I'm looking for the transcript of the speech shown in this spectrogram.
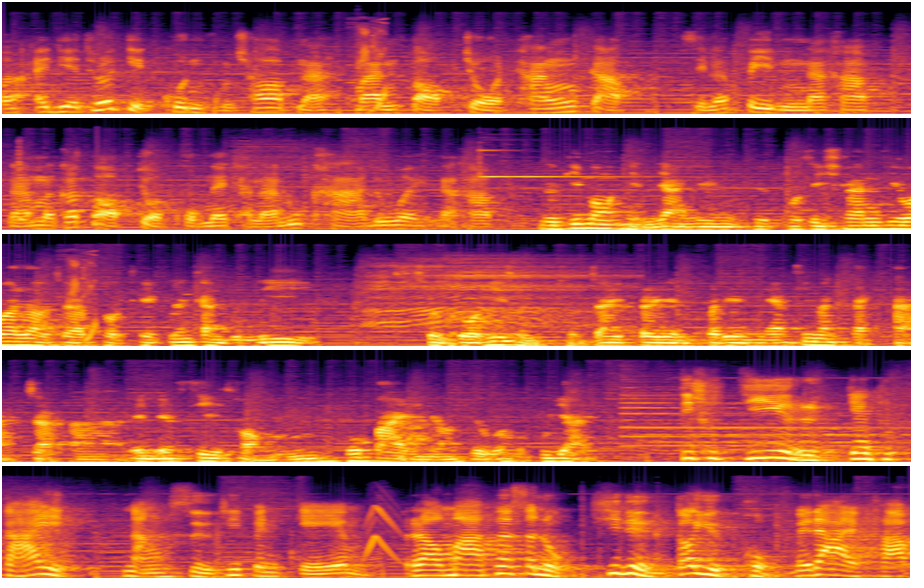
อไอเดียธุรกิจคุณผมชอบนะ มันตอบโจทย์ทั้งกับศิลปินนะครับนะมันก็ตอบโจทย์ผมในฐานะลูกค้าด้วยนะครับคือพี่มองเห็นอย่างหนึ่งคือ position ที่ว่าเราจะ protect เรื่องการบูลลี่ ส่วนตัวที่สนสนใจประเด็นประเด็นเนี้ยที่มันแตกต่างจากอ่า NFT ของทั่วไปเนาะหรือว่าของผู้ใหญ่ดิชุจี้หรือเกมทุกไกด์หนังสือที่เป็นเกม เรามาเพื่อสนุกที่หนึ่งก็หยุดผมไม่ได้ครับ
